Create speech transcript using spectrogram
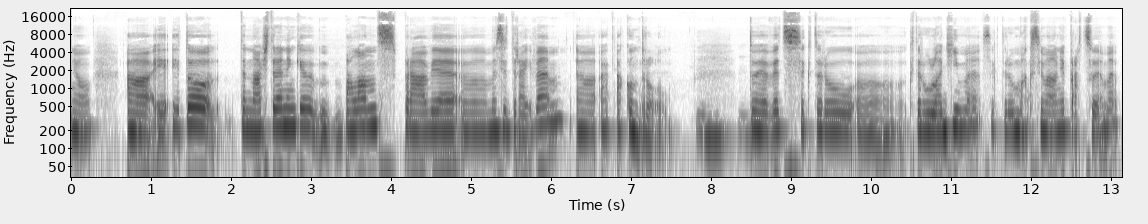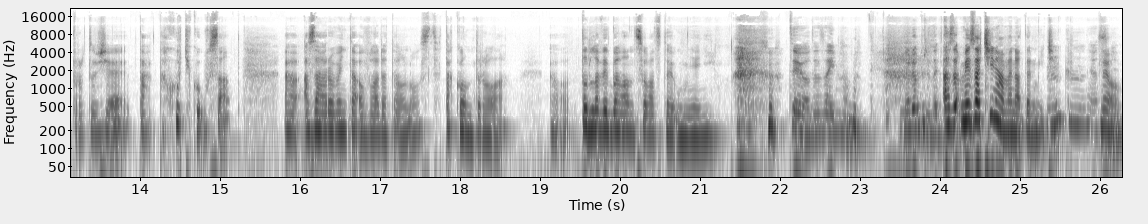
Jo. A je, je to, ten náš trénink je balans právě uh, mezi drivem uh, a, a kontrolou. Hmm. To je věc, se kterou, uh, kterou ladíme, se kterou maximálně pracujeme, protože ta, ta chuť kousat uh, a zároveň ta ovladatelnost, ta kontrola, tohle vybalancovat, to je umění. Ty jo, to je zajímavé. No dobře, tak a za, my začínáme na ten míček. Mm, mm, jasně. Jo.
